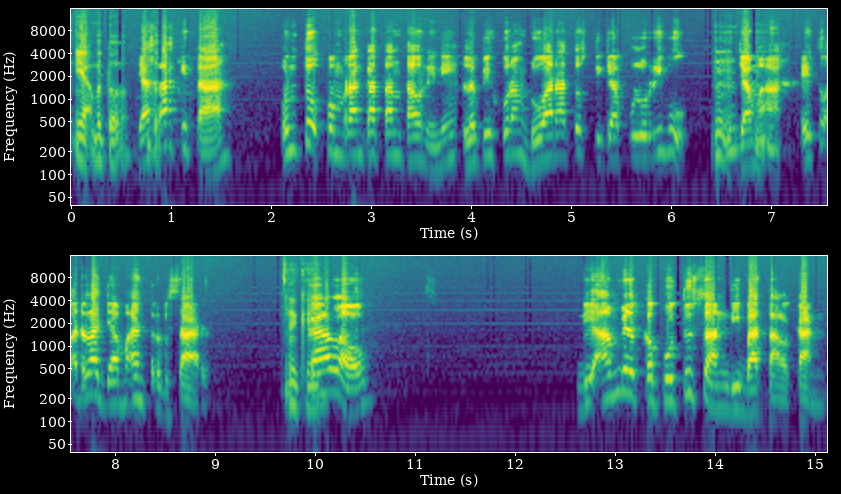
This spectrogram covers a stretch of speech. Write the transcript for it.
Ya, betul. Biasa kita untuk pemberangkatan tahun ini lebih kurang 230 ribu mm-hmm. jamaah. Itu adalah jamaah yang terbesar. Okay. Kalau diambil keputusan dibatalkan,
